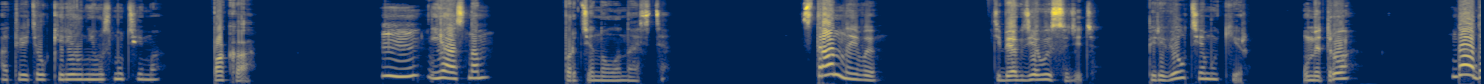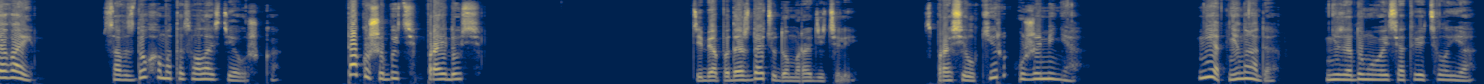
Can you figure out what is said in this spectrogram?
ответил Кирилл невозмутимо. Пока. «М -м, ясно», — протянула Настя. «Странные вы». «Тебя где высадить?» — перевел тему Кир. «У метро?» «Да, давай», — со вздохом отозвалась девушка. «Так уж и быть, пройдусь». «Тебя подождать у дома родителей?» — спросил Кир уже меня. «Нет, не надо», — не задумываясь, ответила я.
